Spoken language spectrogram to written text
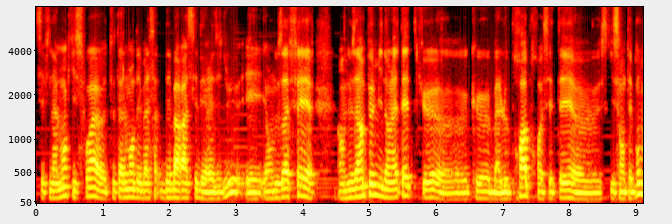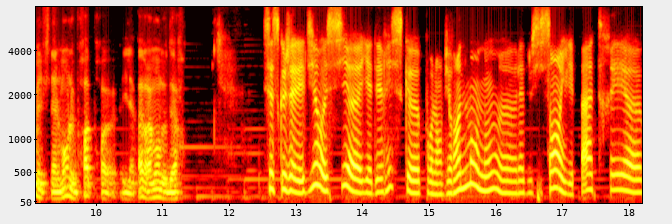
c'est finalement qu'il soit euh, totalement débarrassé des résidus. Et, on nous a fait, on nous a un peu mis dans la tête que, euh, que bah, le propre, c'était ce qui sentait bon, mais finalement, le propre, il n'a pas vraiment d'odeur. C'est ce que j'allais dire aussi. il y a des risques pour l'environnement, non L'adoucissant, il n'est pas très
